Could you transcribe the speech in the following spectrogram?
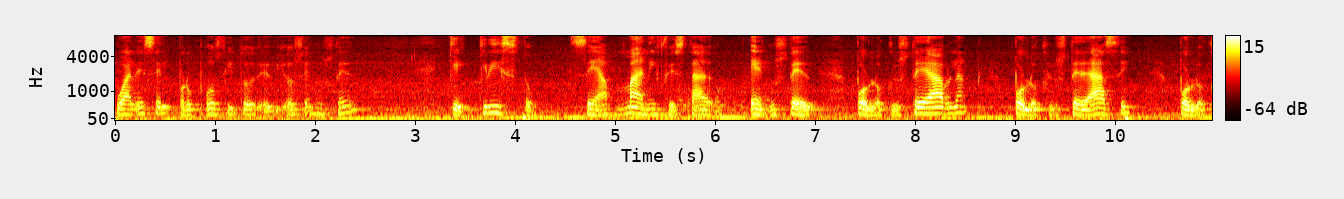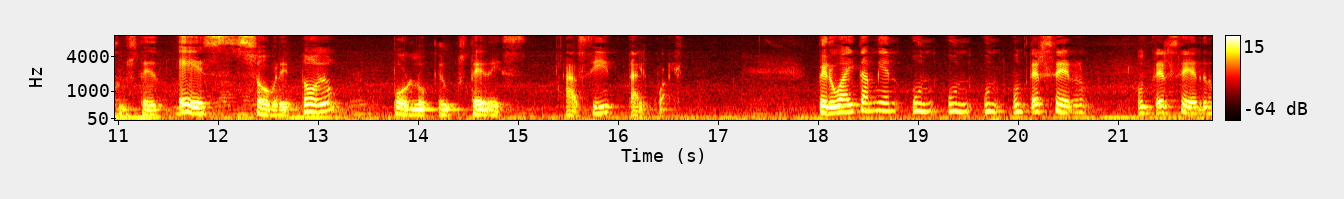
¿Cuál es el propósito de Dios en usted? Que Cristo sea manifestado en usted por lo que usted habla, por lo que usted hace, por lo que usted es, sobre todo por lo que usted es. Así tal cual. Pero hay también un, un tercer, un tercer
